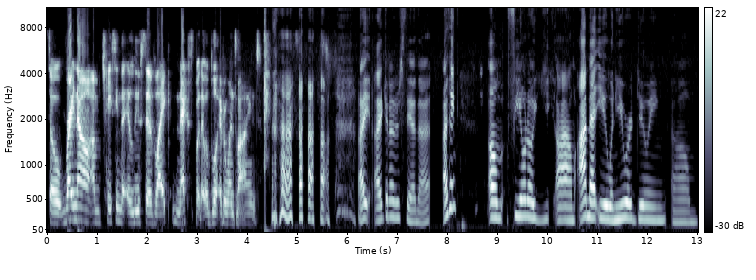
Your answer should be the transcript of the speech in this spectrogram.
So right now i'm chasing the elusive like next book that will blow everyone's mind. I i can understand that. I think um fiona um i met you when you were doing um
